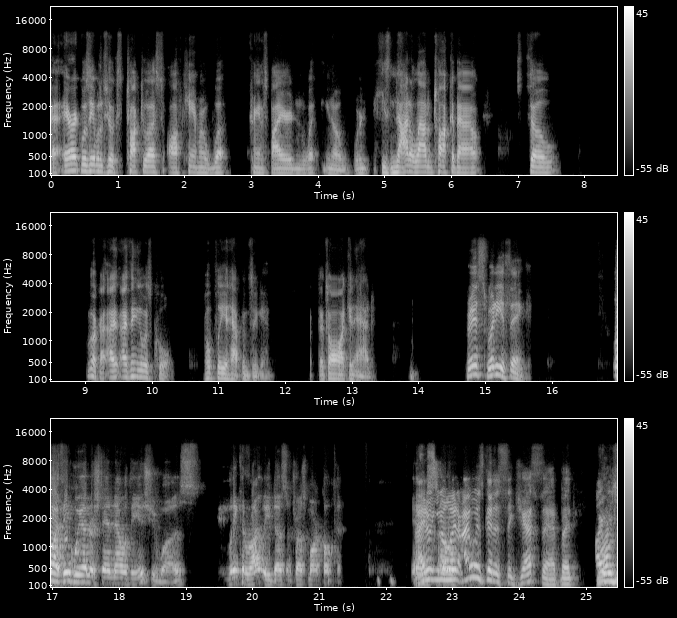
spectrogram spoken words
Uh, Erik was able to talk to us off camera what transpired and what you know we're, he's not allowed to talk about. So, look, I, I think it was cool. Hopefully, it happens again. That's all I can add. Chris, what do you think? Well, I think we understand now what the issue was. Lincoln Riley doesn't trust Mark Holton. I don't. So, you know what? I was going to suggest that, but I was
